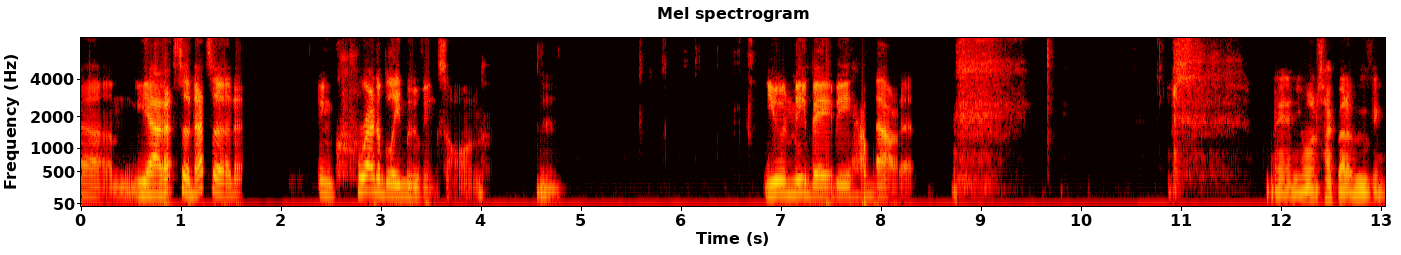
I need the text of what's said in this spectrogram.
Um, yeah, that's a that's a that's incredibly moving song. Hmm. You and me, baby. How about it? man, you want to talk about a moving,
